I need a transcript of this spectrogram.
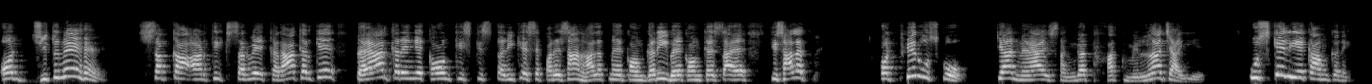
और जितने हैं, सबका आर्थिक सर्वे करा करके तैयार करेंगे कौन किस किस तरीके से परेशान हालत में है, कौन गरीब है, कौन कैसा है, किस हालत में। और फिर उसको क्या न्याय संगत हक मिलना चाहिए? उसके लिए काम करेंगे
